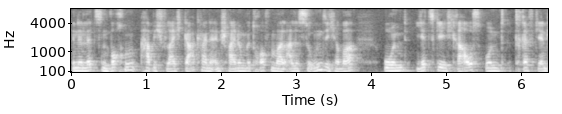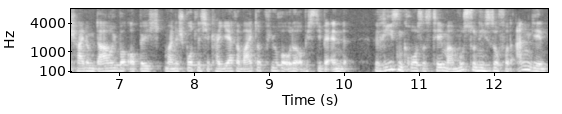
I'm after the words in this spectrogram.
in den letzten Wochen habe ich vielleicht gar keine Entscheidung getroffen, weil alles so unsicher war. Und jetzt gehe ich raus und treffe die Entscheidung darüber, ob ich meine sportliche Karriere weiterführe oder ob ich sie beende. Riesengroßes Thema, musst du nicht sofort angehen.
